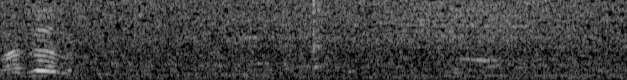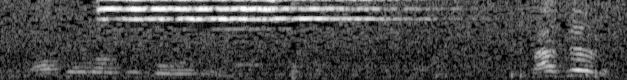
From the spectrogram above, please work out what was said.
Fazendo. Fazendo.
